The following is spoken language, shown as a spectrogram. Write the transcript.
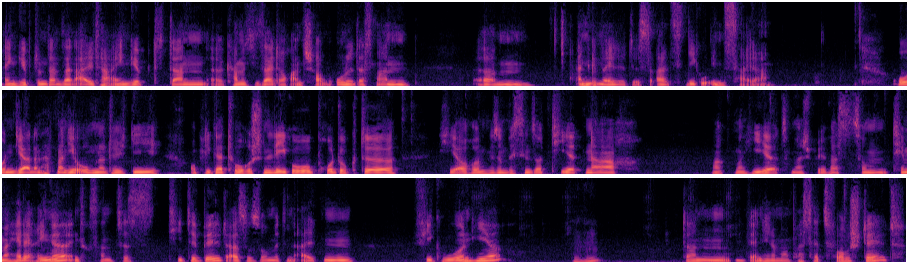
eingibt und dann sein Alter eingibt, dann äh, kann man sich die Seite auch anschauen, ohne dass man ähm, angemeldet ist als Lego Insider. Und ja, dann hat man hier oben natürlich die obligatorischen Lego-Produkte, hier auch irgendwie so ein bisschen sortiert nach, mag man hier zum Beispiel was zum Thema Herr der Ringe, interessantes Titelbild, also so mit den alten Figuren hier. Mhm. Dann werden hier nochmal ein paar Sets vorgestellt.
